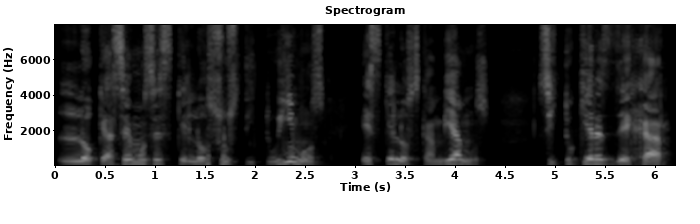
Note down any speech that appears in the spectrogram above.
lo que hacemos es que los sustituimos, es que los cambiamos. Si tú quieres dejar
